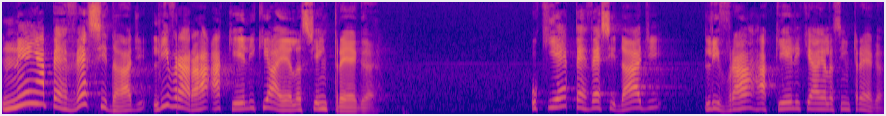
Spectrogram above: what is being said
Nem a perversidade livrará aquele que a ela se entrega. O que é perversidade livrar aquele que a ela se entrega?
